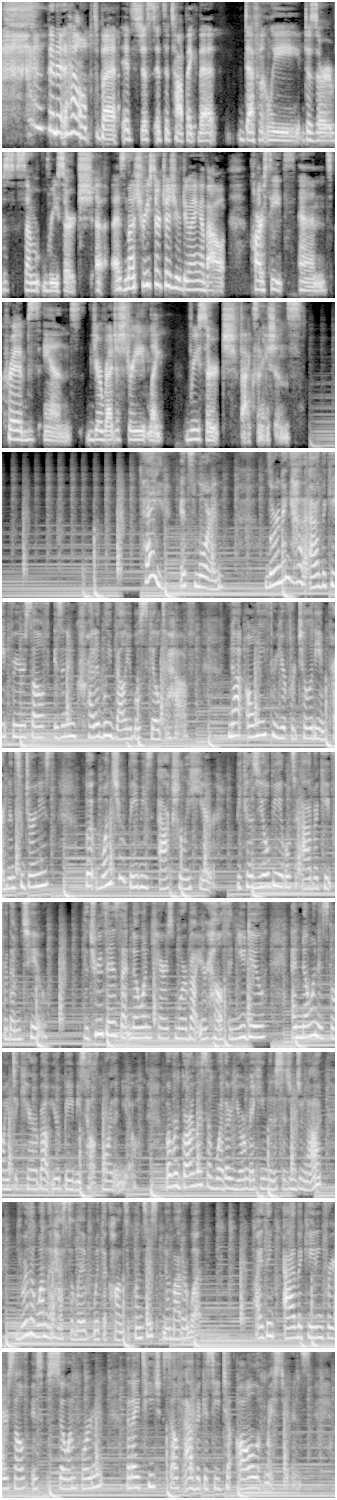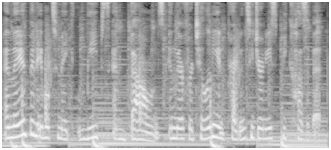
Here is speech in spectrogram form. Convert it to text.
than it helped, but it's just, it's a topic that definitely deserves some research, uh, as much research as you're doing about car seats and cribs and your registry, like research vaccinations. Hey, it's Loren. Learning how to advocate for yourself is an incredibly valuable skill to have, not only through your fertility and pregnancy journeys, but once your baby's actually here, because you'll be able to advocate for them too. The truth is that no one cares more about your health than you do, and no one is going to care about your baby's health more than you. But regardless of whether you're making the decisions or not, you're the one that has to live with the consequences no matter what. I think advocating for yourself is so important that I teach self advocacy to all of my students, and they have been able to make leaps and bounds in their fertility and pregnancy journeys because of it.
